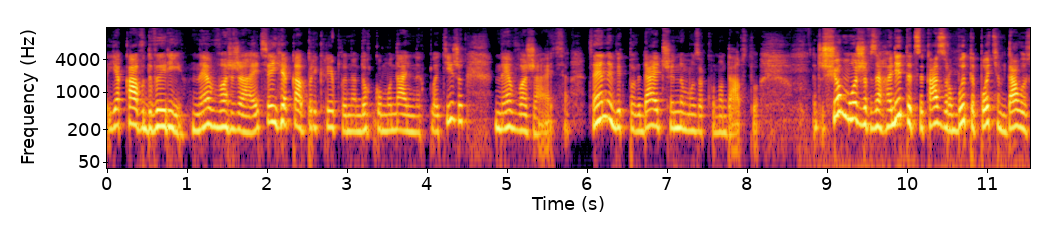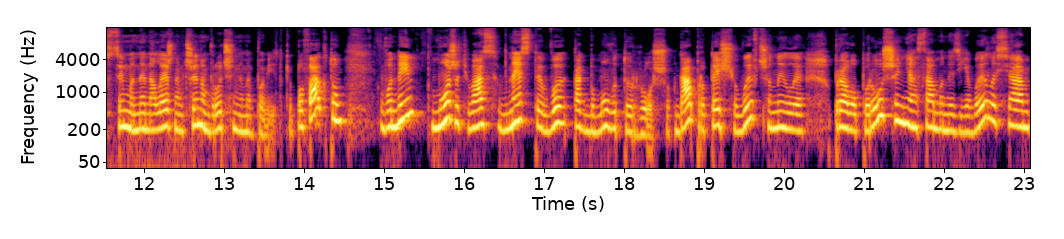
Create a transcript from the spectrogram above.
яка в двері не вважається, яка прикріплена до комунальних платіжок, не вважається. Це не відповідає чинному законодавству. Що може взагалі ТЦК зробити потім да, ось цими неналежним чином врученими повістки? По факту вони можуть вас внести в, так би мовити, розшук да, про те, що ви вчинили правопорушення, саме не з'явилися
